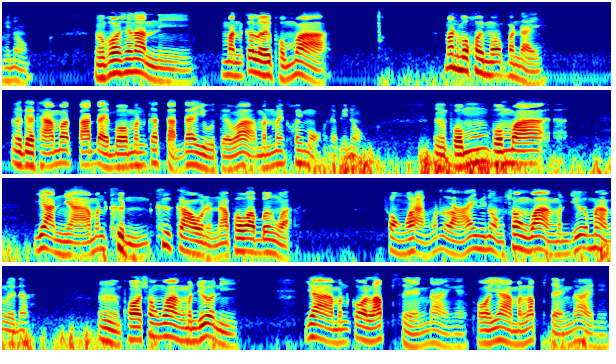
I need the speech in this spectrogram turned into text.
พี่น้องเออเพราะฉะนั้นนี่ มันก็เลยผมว่า มันบ่ค่อยเหมาะปานใดเออแต่ถามว่าตัดได้บ่มันก็ตัดได้อยู่ แต่ว่ามันไม่ค่อยเหมาะนะพี่น้องเออผมผมว่าย่านหญ้ามันขึ้นคือเก่าน่ะนะเพราะว่าเบิ่งว่าช่องว่างมันหลายพี่น้องช่องว่างมันเยอะมากเลยนะเออพอช่องว่างมันเยอะนี่หญ้ามันก็รับแสงได้ไง พอหญ้ามันรับแสงได้นี่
